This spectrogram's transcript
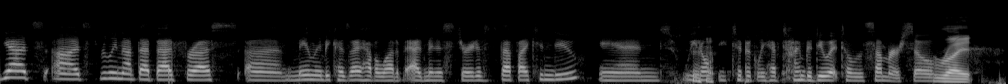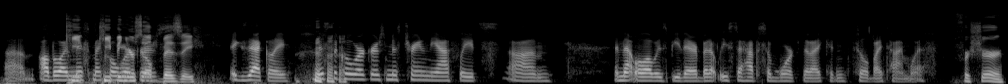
Yeah, it's uh, it's really not that bad for us, um, mainly because I have a lot of administrative stuff I can do, and we don't typically have time to do it till the summer. So, right. Um, although I Keep, miss my keeping coworkers, yourself busy. Exactly, miss the coworkers, miss training the athletes, um, and that will always be there. But at least I have some work that I can fill my time with. For sure.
